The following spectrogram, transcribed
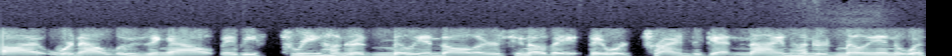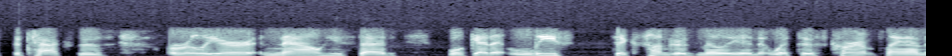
uh, we're now losing out maybe $300 million. You know, they, they were trying to get 900 million with the taxes earlier. Now he said we'll get at least 600 million with this current plan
